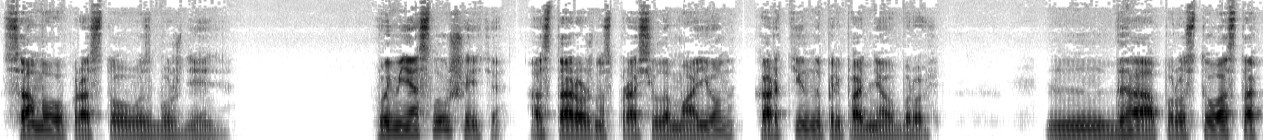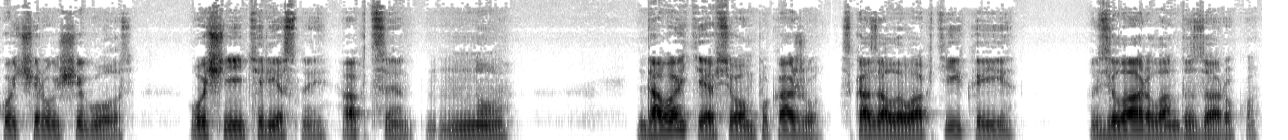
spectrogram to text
Самого простого возбуждения. «Вы меня слушаете?» – осторожно спросила Майон, картинно приподняв бровь. «Да, просто у вас такой чарующий голос. Очень интересный акцент. Но...» «Давайте я все вам покажу», — сказала Лактика и взяла Орландо за руку.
